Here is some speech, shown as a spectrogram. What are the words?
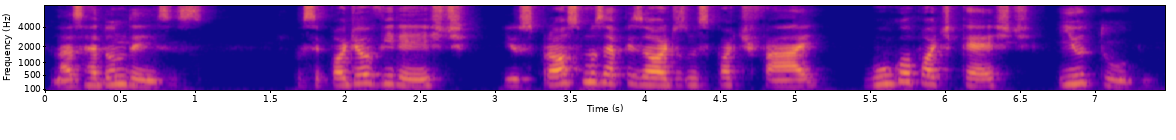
nas redondezas. Você pode ouvir este e os próximos episódios no Spotify, Google Podcast e YouTube.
